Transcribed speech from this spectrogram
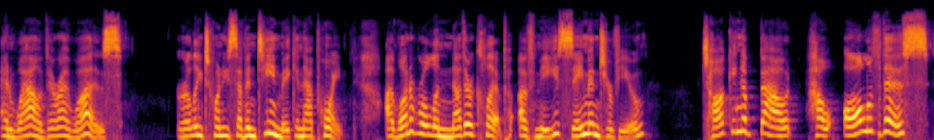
And wow, there I was, early 2017, making that point. I want to roll another clip of me, same interview, talking about how all of this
